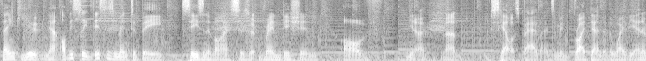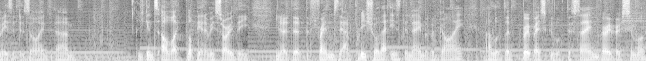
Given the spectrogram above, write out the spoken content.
Thank you. Now, obviously, this is meant to be Season of Ice's rendition of, you know, um, Skelos Badlands. I mean, right down to the way the enemies are designed. Um, you can, oh, like not the enemy, sorry, the, you know, the the friends there. I'm pretty sure that is the name of a guy. Uh, look, they basically look the same, very very similar.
